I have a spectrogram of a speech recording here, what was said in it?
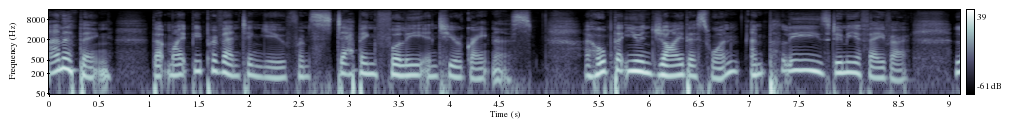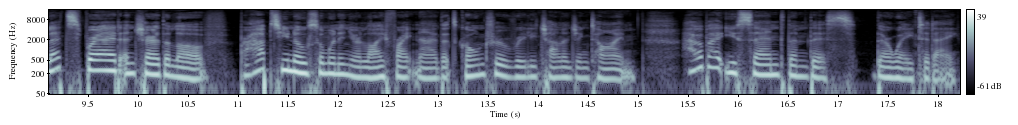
anything that might be preventing you from stepping fully into your greatness. I hope that you enjoy this one and please do me a favor. Let's spread and share the love. Perhaps you know someone in your life right now that's going through a really challenging time. How about you send them this their way today?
